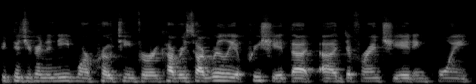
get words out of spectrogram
because you're going to need more protein for recovery. So i really appreciate that uh, differentiating point.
